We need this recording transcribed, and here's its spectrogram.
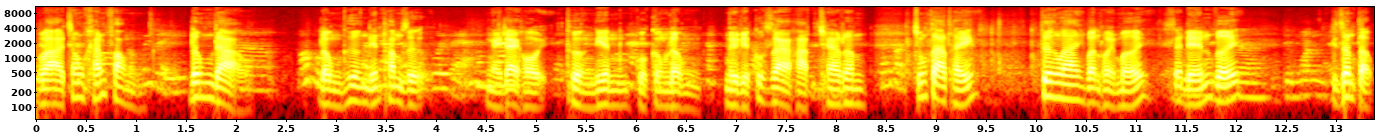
và trong khán phòng đông đảo đồng hương đến tham dự ngày đại hội thường niên của cộng đồng người Việt quốc gia hạt Charon, chúng ta thấy tương lai vận hội mới sẽ đến với dân tộc,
